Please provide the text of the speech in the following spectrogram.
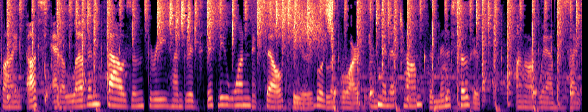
Find us at 11351 Excelsior Boulevard in Minnetonka, Minnesota on our website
